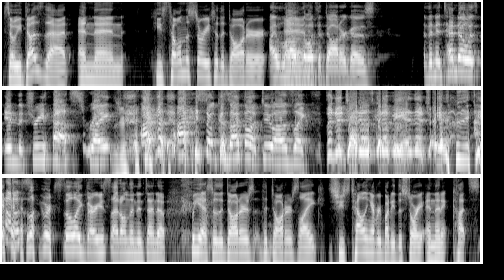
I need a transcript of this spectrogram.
So he does that and then he's telling the story to the daughter. I love and- what the daughter goes. The Nintendo was in the treehouse, right? I, I so because I thought too. I was like, the Nintendo's gonna be in the treehouse. yeah, like we're still like very set on the Nintendo. But yeah, so the daughter's the daughter's like she's telling everybody the story, and then it cuts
